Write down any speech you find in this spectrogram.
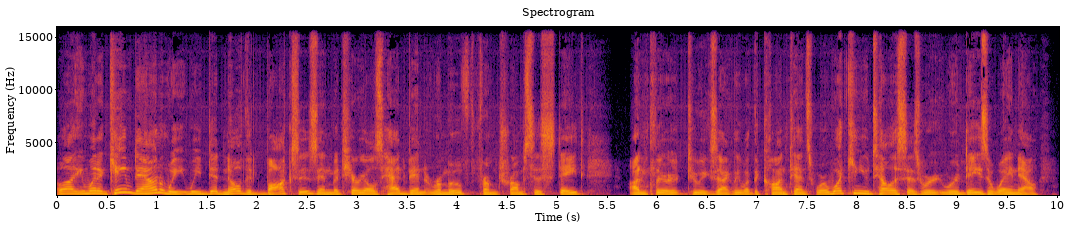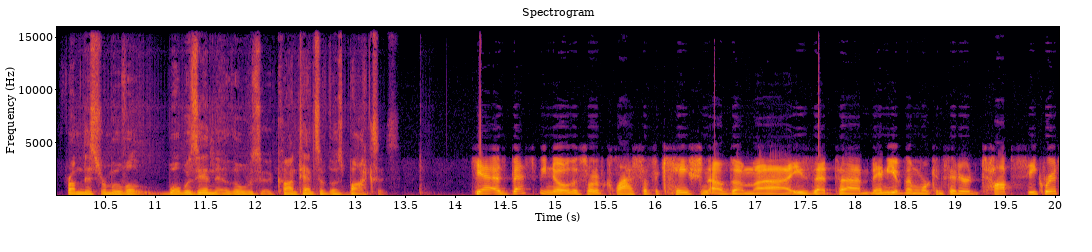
Well, when it came down, we, we did know that boxes and materials had been removed from Trump's estate. Unclear to exactly what the contents were. What can you tell us as we're, we're days away now from this removal, what was in those contents of those boxes? Yeah, as best we know, the sort of classification of them uh, is that uh, many of them were considered top secret.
